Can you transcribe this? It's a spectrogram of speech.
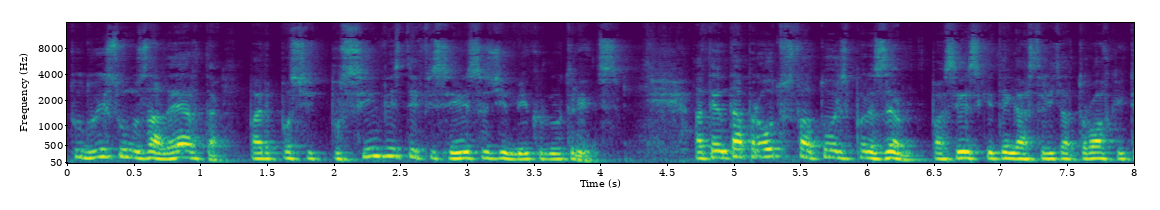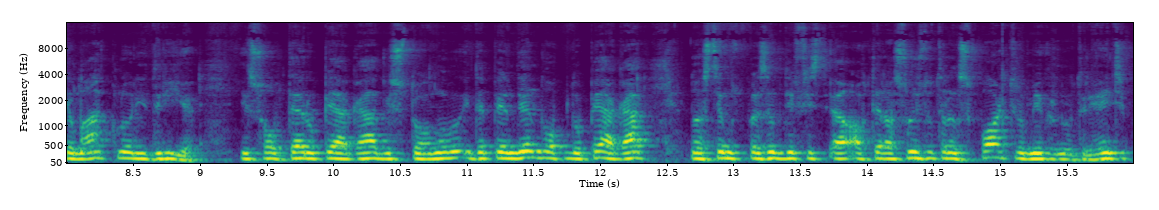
tudo isso nos alerta para possíveis deficiências de micronutrientes. Atentar para outros fatores, por exemplo, pacientes que têm gastrite atrófica e têm uma acloridria. Isso altera o pH do estômago e dependendo do pH, nós temos, por exemplo, alterações do transporte do micronutriente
